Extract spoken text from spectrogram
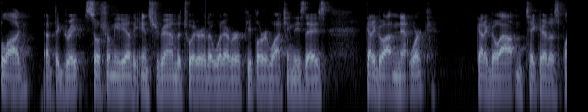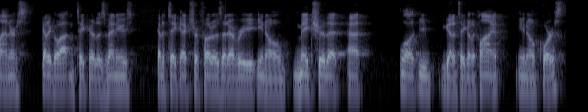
blog. Have the great social media, the Instagram, the Twitter, the whatever people are watching these days. Got to go out and network got to go out and take care of those planners, got to go out and take care of those venues, got to take extra photos at every, you know, make sure that at, well, you, you got to take on the client, you know, of course.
